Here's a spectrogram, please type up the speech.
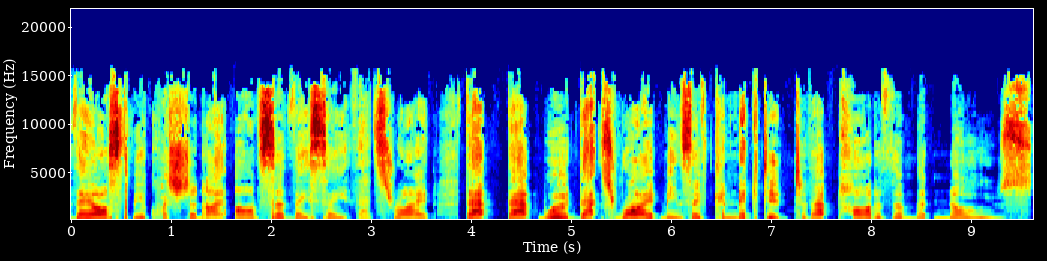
they ask me a question, I answer, they say, that's right. That, that word, that's right, means they've connected to that part of them that knows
